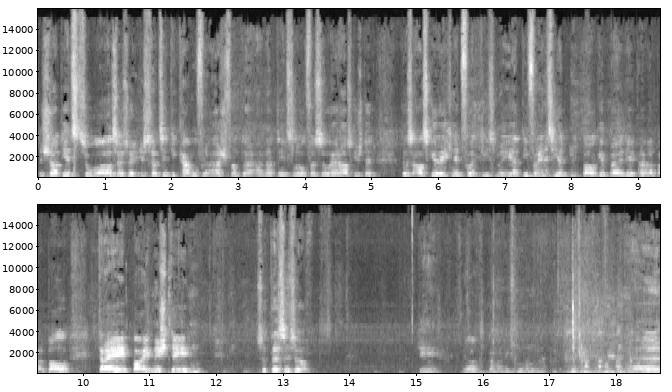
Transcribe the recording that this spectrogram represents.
das schaut jetzt so aus, also es hat sich die Camouflage von der Anna Tetzelhofer so herausgestellt, dass ausgerechnet vor diesem eher differenzierten Baugebäude, äh, Bau drei Bäume stehen, sodass also die, ja, kann man nichts machen. äh,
